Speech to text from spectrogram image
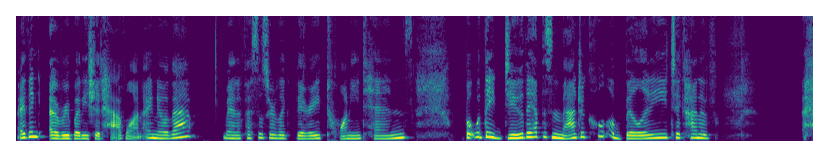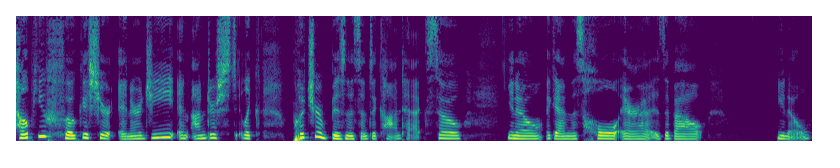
I think everybody should have one. I know that manifestos are like very 2010s, but what they do, they have this magical ability to kind of help you focus your energy and understand, like, put your business into context. So, you know, again, this whole era is about, you know,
